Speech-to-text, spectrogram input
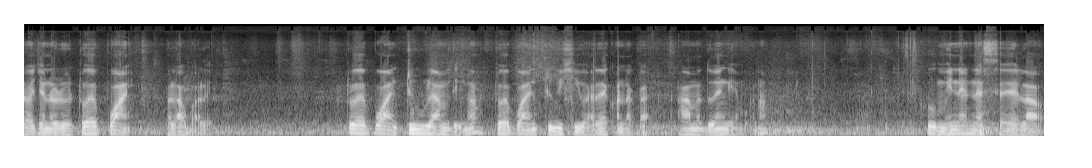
တော့ကျွန်တော်တို့12 point ဘယ်လောက်ပါလဲ12.2လားမသိဘူးနော်12.2ရှိပါတယ်ခုနကအာမသွင်းခင်ပေါ့နော်ခုမိနစ်20လောက်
